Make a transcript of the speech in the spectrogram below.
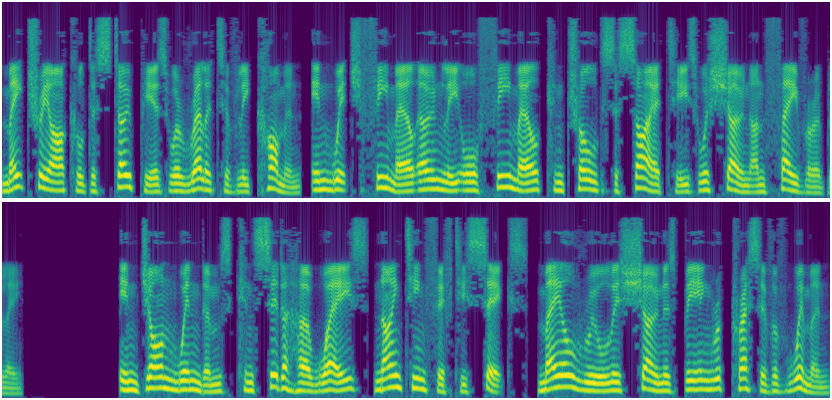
matriarchal dystopias were relatively common, in which female-only or female-controlled societies were shown unfavorably. In John Wyndham's Consider Her Ways 1956, male rule is shown as being repressive of women,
